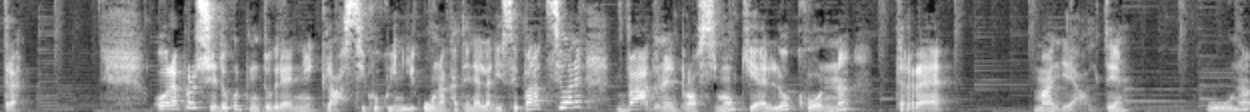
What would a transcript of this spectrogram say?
3 ora procedo col punto granny classico quindi una catenella di separazione. Vado nel prossimo occhiello con 3 maglie alte. Una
